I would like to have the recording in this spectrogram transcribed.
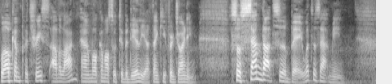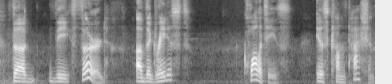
Welcome Patrice Avalon and welcome also to Bedelia. Thank you for joining. So San Da Ci Bei, what does that mean? The, the third of the greatest qualities is compassion.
